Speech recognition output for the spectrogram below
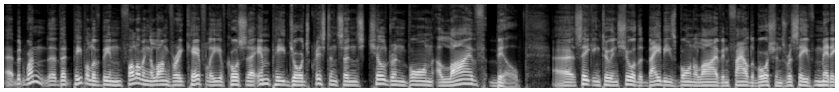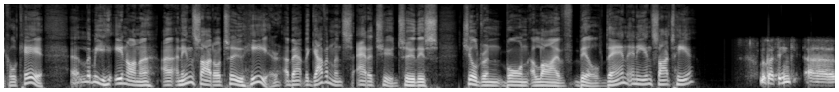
Uh, but one uh, that people have been following along very carefully, of course, uh, MP George Christensen's Children Born Alive bill. Uh, seeking to ensure that babies born alive in failed abortions receive medical care. Uh, let me in on a, a, an insight or two here about the government's attitude to this Children Born Alive bill. Dan, any insights here? Look, I think uh,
